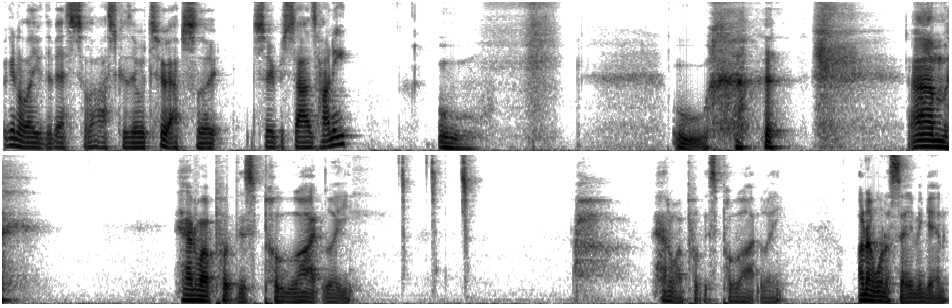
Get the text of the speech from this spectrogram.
we're going to leave the best to last because there were two absolute superstars. Honey, Ooh. Ooh. um how do I put this politely? How do I put this politely? I don't want to see him again.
